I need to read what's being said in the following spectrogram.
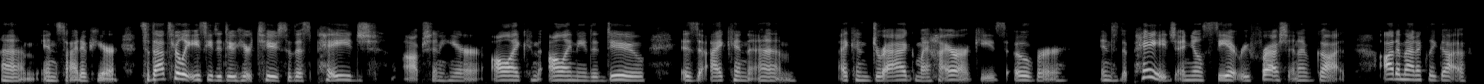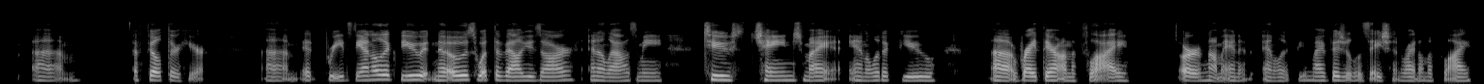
um, inside of here. So that's really easy to do here too. So this page option here, all I can, all I need to do is I can, um, I can drag my hierarchies over into the page and you'll see it refresh and I've got automatically got a, um, a filter here. Um, it reads the analytic view, it knows what the values are and allows me to change my analytic view uh, right there on the fly, or not my analytic view, my visualization right on the fly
